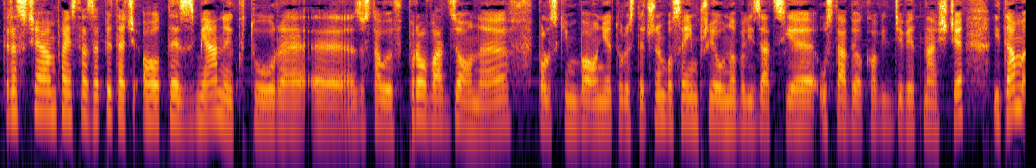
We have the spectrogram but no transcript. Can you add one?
Teraz chciałam Państwa zapytać o te zmiany, które e, zostały wprowadzone w polskim bonie turystycznym, bo Sejm przyjął nowelizację ustawy o COVID-19 i tam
